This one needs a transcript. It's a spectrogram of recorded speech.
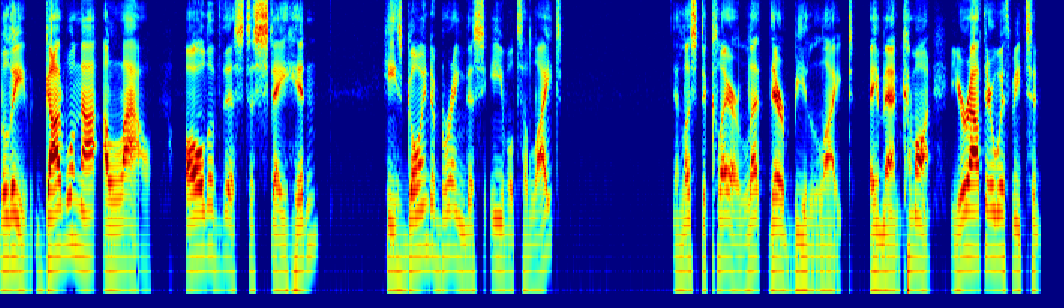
believe God will not allow all of this to stay hidden. He's going to bring this evil to light. And let's declare, let there be light. Amen. Come on. You're out there with me t-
